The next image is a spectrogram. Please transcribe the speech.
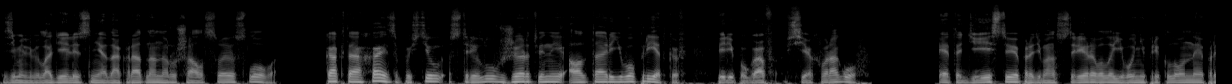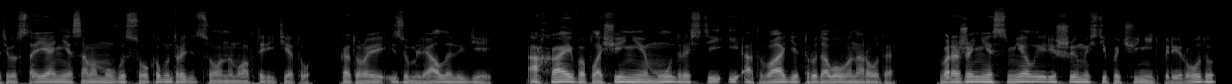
Землевладелец неоднократно нарушал свое слово. Как-то Ахай запустил стрелу в жертвенный алтарь его предков, перепугав всех врагов. Это действие продемонстрировало его непреклонное противостояние самому высокому традиционному авторитету, которое изумляло людей. Ахай — воплощение мудрости и отваги трудового народа, выражение смелой решимости подчинить природу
